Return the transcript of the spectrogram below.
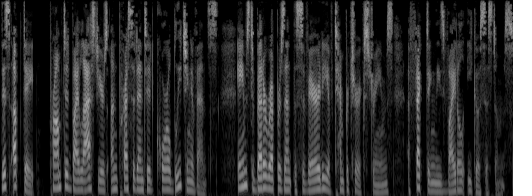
This update prompted by last year's unprecedented coral bleaching events, aims to better represent the severity of temperature extremes affecting these vital ecosystems.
